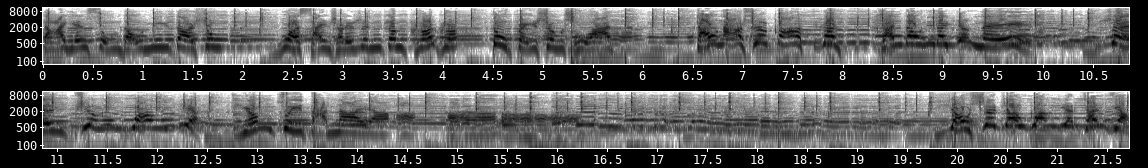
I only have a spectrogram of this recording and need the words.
大印送到你的手，我三舍的人等个个。都背绳拴，到那时把俺拴到你的营内，任凭王爷定罪担呐呀！要是这王爷战将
